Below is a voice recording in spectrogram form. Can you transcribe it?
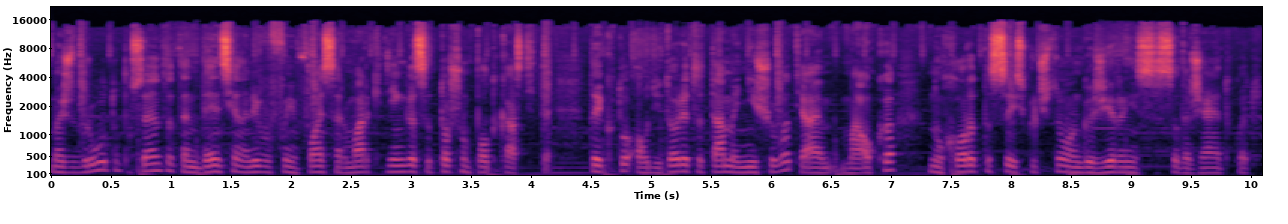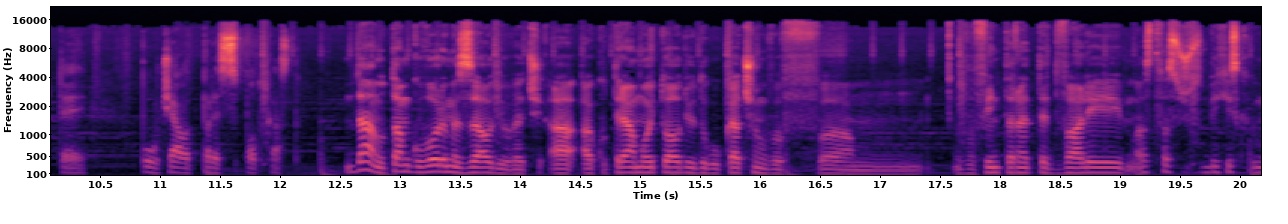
Между другото, последната тенденция нали, в инфлуенсър маркетинга са точно подкастите, тъй като аудиторията там е нишова, тя е малка, но хората са изключително ангажирани с съдържанието, което те получават през подкаста. Да, но там говориме за аудио вече. А ако трябва моето аудио да го качвам в, ам, в интернет, едва ли... Аз това също бих искал,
